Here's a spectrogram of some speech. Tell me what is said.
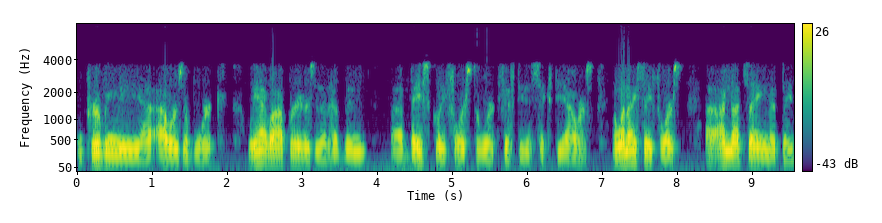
improving the uh, hours of work. We have operators that have been uh, basically forced to work 50 to 60 hours. And when I say forced, uh, I'm not saying that they,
